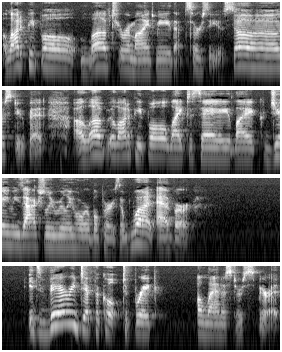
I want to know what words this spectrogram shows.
A lot of people love to remind me that Cersei is so stupid. I love a lot of people like to say like Jaime's actually a really horrible person. Whatever. It's very difficult to break a Lannister's spirit.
